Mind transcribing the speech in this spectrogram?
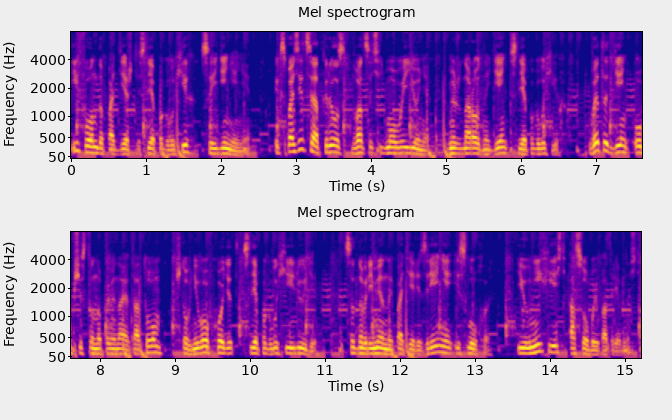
и Фонда поддержки слепоглухих «Соединение». Экспозиция открылась 27 июня, в Международный день слепоглухих. В этот день общество напоминает о том, что в него входят слепоглухие люди с одновременной потерей зрения и слуха, и у них есть особые потребности.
